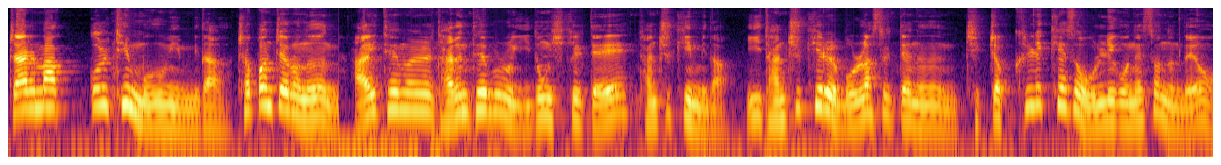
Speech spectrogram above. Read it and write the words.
짤막 꿀팁 모음입니다. 첫 번째로는 아이템을 다른 탭으로 이동시킬 때의 단축키입니다. 이 단축키를 몰랐을 때는 직접 클릭해서 올리곤 했었는데요.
